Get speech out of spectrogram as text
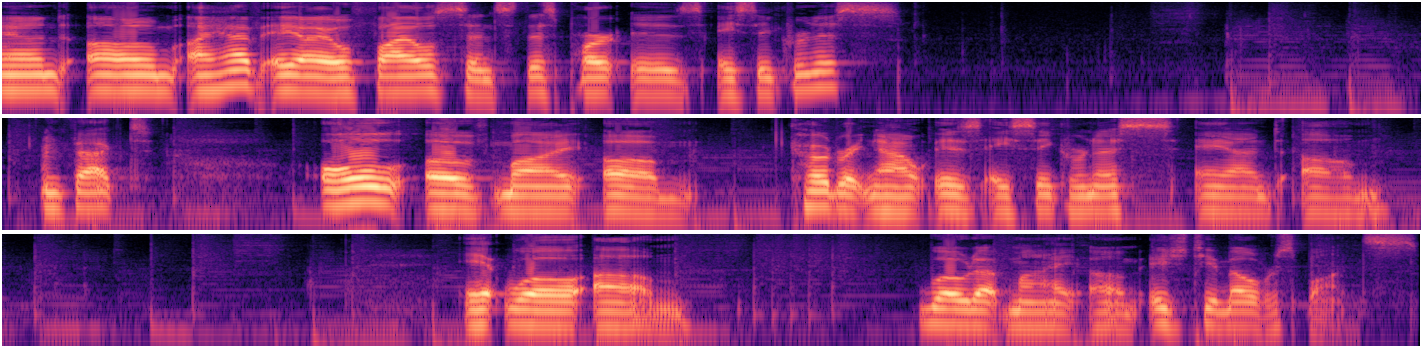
And um, I have AIO files since this part is asynchronous. In fact, all of my um, code right now is asynchronous and um, it will um, load up my HTML um, response.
